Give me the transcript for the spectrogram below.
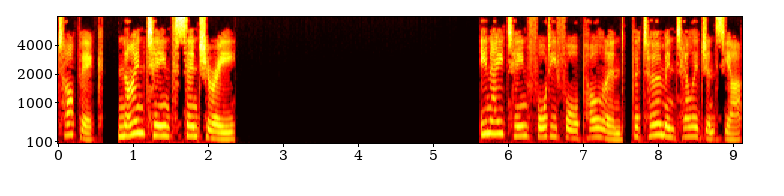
Topic: 19th century. In 1844 Poland, the term intelligentsia,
